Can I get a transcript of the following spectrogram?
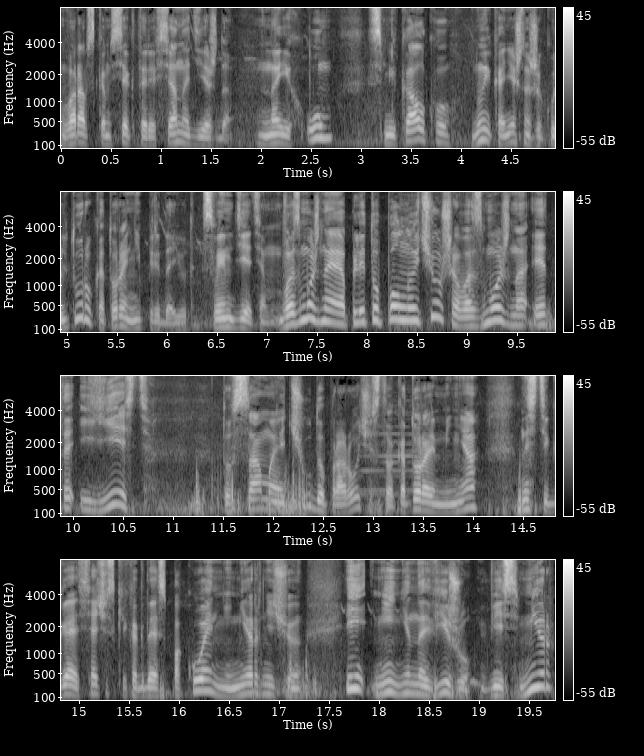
в арабском секторе вся надежда на их ум, смекалку, ну и, конечно же, культуру, которую они передают своим детям. Возможно, я плету полную чушь, а возможно, это и есть то самое чудо пророчества, которое меня настигает всячески, когда я спокоен, не нервничаю и не ненавижу весь мир.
